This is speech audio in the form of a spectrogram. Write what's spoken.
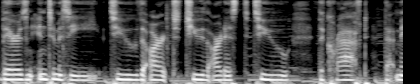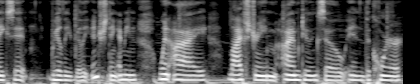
there is an intimacy to the art, to the artist, to the craft that makes it really, really interesting. I mean, when I live stream, I'm doing so in the corner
